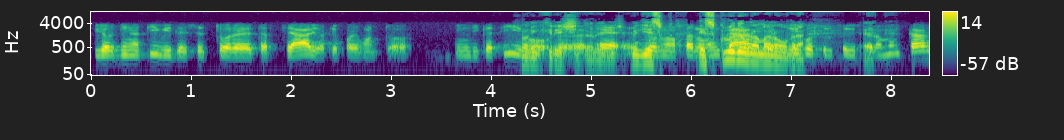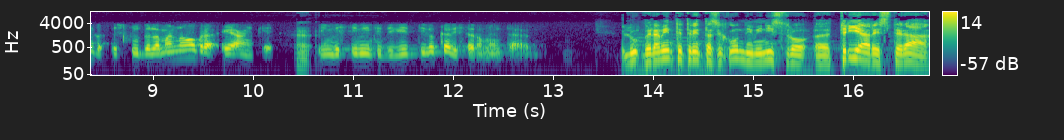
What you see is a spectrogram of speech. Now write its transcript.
gli ordinativi del settore terziario, che poi è molto indicativo. Sono in crescita, eh, quindi es- esclude una manovra. Le stanno eh. aumentando, esclude la manovra e anche eh. gli investimenti degli enti locali stanno aumentando. Lu- veramente 30 secondi, Ministro, eh, Tria resterà?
